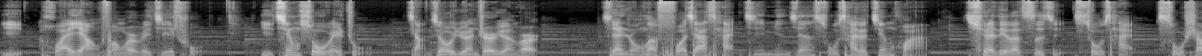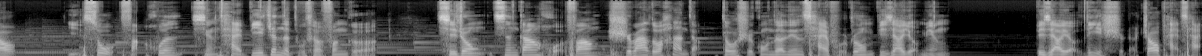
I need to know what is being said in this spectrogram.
以淮扬风味为基础，以净素为主，讲究原汁原味儿，兼容了佛家菜及民间素菜的精华，确立了自己素菜素烧。以素仿荤、形态逼真的独特风格，其中金刚火方、十八罗汉等都是功德林菜谱中比较有名、比较有历史的招牌菜，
